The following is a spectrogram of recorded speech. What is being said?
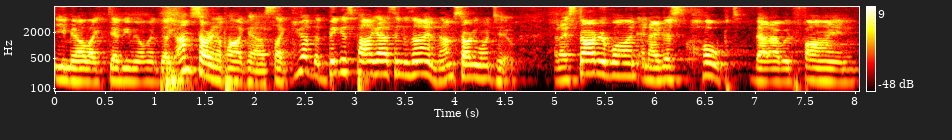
email like Debbie Millman, like, I'm starting a podcast. Like you have the biggest podcast in design, and I'm starting one too. And I started one, and I just hoped that I would find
